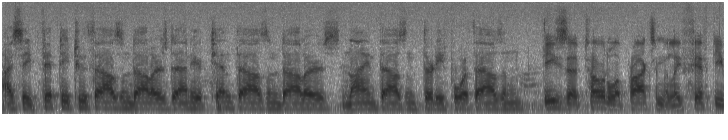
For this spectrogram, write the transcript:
I see $52,000 down here, $10,000, $9,000, $34,000. These uh, total approximately 50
